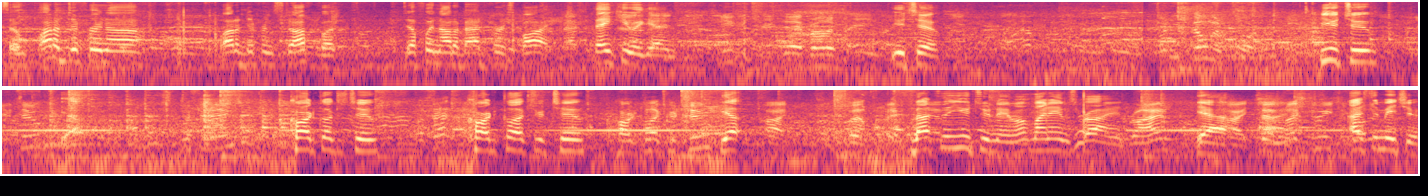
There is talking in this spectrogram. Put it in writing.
So a lot of different, uh, a lot of different stuff, but definitely not a bad first buy. Thank you again. Hey, brother. You too. What are you filming for? YouTube. YouTube? Yeah. What's your name? Card Collector 2. What's that? Card Collector 2. Card Collector 2? Yep. All right. Well, hey, That's the YouTube name. My name's Ryan. Ryan? Yeah. All right, Tim. All right. Nice to meet you. Nice to meet you.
